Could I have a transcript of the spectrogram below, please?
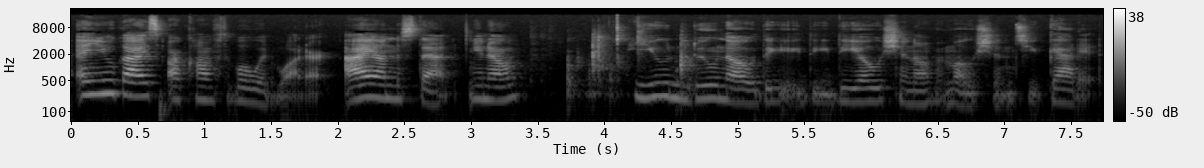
And you guys are comfortable with water. I understand you know? You do know the the, the ocean of emotions. You get it.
